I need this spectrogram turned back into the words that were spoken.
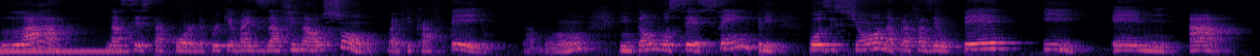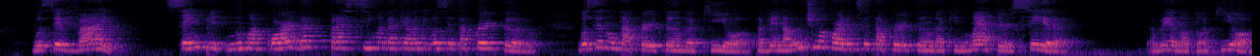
lá na sexta corda, porque vai desafinar o som, vai ficar feio, tá bom? Então você sempre posiciona para fazer o P, I, M, A. Você vai sempre numa corda para cima daquela que você tá apertando. Você não tá apertando aqui, ó, tá vendo? A última corda que você tá apertando aqui não é a terceira? Tá vendo? Eu tô aqui, ó,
